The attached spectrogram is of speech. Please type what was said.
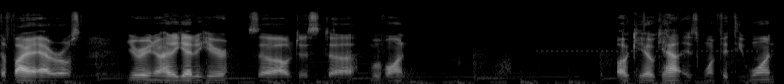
the fire arrows. You already know how to get it here, so I'll just uh, move on. Our KO count is 151.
